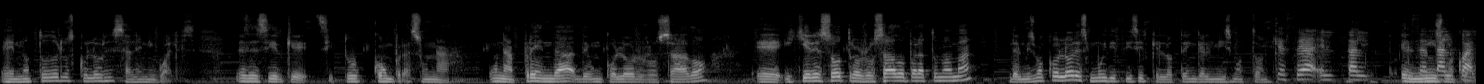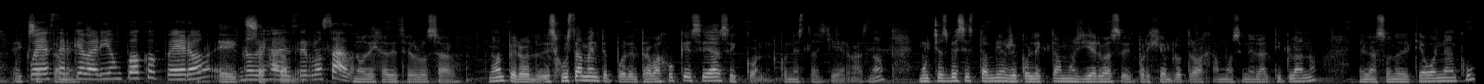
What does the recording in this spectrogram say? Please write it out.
eh, no todos los colores salen iguales. Es decir, que si tú compras una, una prenda de un color rosado eh, y quieres otro rosado para tu mamá, del mismo color, es muy difícil que lo tenga el mismo tono. Que sea el tal, tal cual. Puede ser que varíe un poco, pero no deja de ser rosado. No deja de ser rosado. ¿No? Pero es justamente por el trabajo que se hace con, estas hierbas, ¿no? Muchas veces también recolectamos hierbas, eh, por ejemplo, trabajamos en el altiplano, en la zona de Tiahuanaco,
